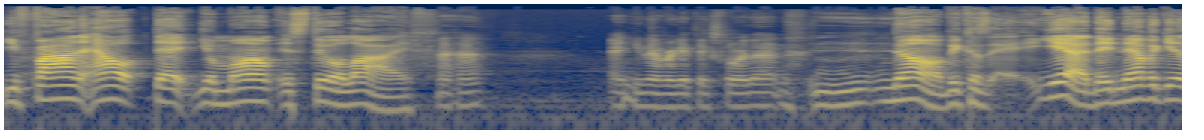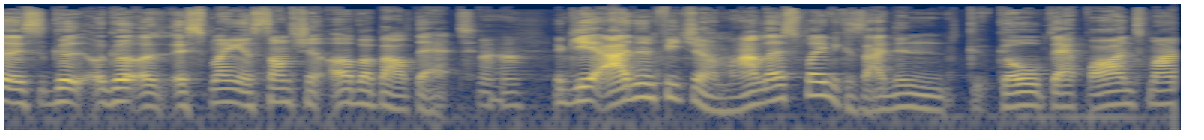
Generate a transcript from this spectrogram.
you find out that your mom is still alive. Uh-huh. And you never get to explore that. No, because yeah, they never get a good a good uh, explain assumption of about that. Uh-huh. Yeah, I didn't feature on my let's play because I didn't go that far into my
